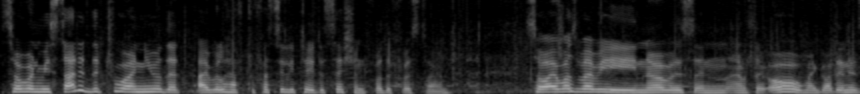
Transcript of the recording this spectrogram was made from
So when we started the tour, I knew that I will have to facilitate a session for the first time. So I was very nervous and I was like, oh my God, and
